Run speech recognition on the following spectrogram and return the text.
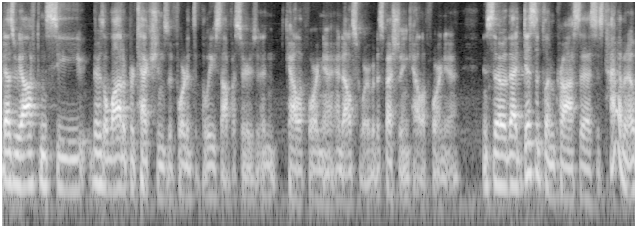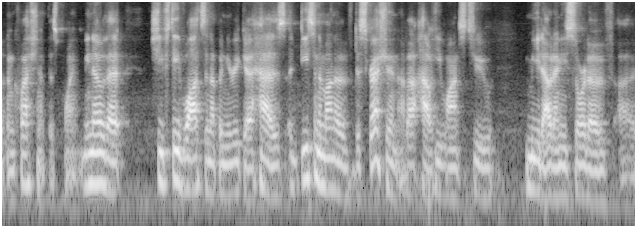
but as we often see there's a lot of protections afforded to police officers in california and elsewhere but especially in california. And so that discipline process is kind of an open question at this point. We know that chief steve watson up in eureka has a decent amount of discretion about how he wants to mete out any sort of uh,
